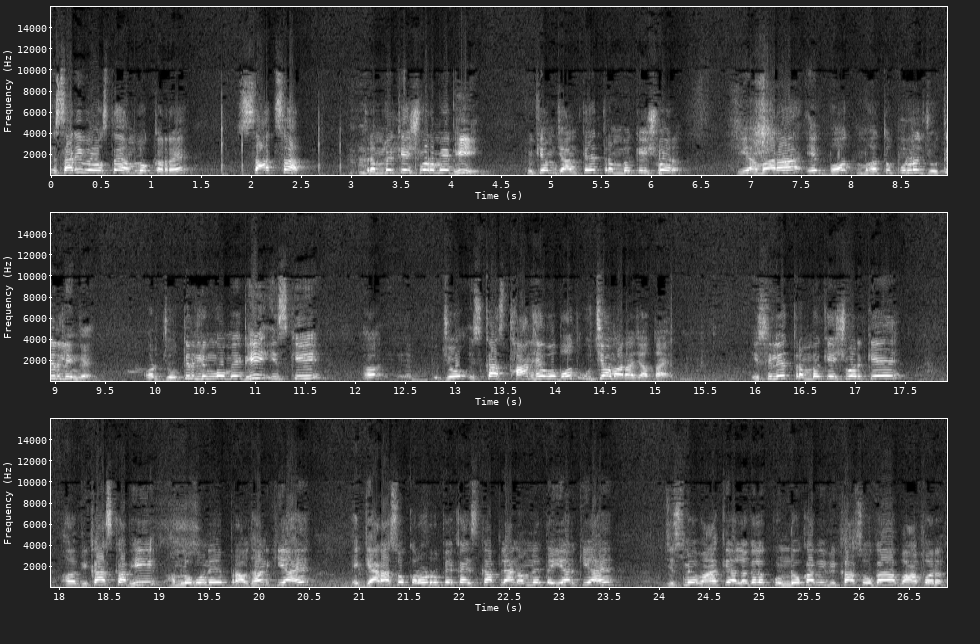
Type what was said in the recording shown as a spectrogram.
ये सारी व्यवस्थाएँ हम लोग कर रहे हैं। साथ साथ त्र्यंबकेश्वर में भी क्योंकि हम जानते हैं त्र्यंबकेश्वर, ये हमारा एक बहुत महत्वपूर्ण ज्योतिर्लिंग है। और ज्योतिर्लिंगों में भी इसकी जो इसका स्थान है, वो बहुत ऊँचा माना जाता है। इसलिए त्र्यंबकेश्वर के विकास का भी हम लोगों ने प्रावधान किया है। एक 1100 करोड़ रुपए का इसका प्लान हमने तैयार किया है, जिसमें वहाँ के अलग अलग कुंडों का भी विकास होगा, वहाँ पर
